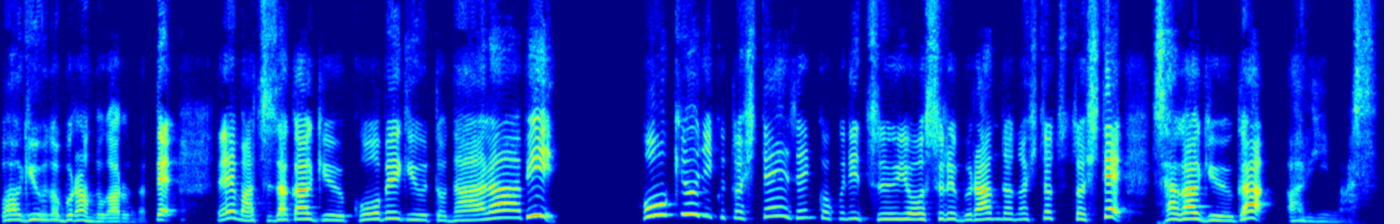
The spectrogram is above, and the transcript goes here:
和牛のブランドがあるんだって。ね、松坂牛、神戸牛と並び、高級肉として全国に通用するブランドの一つとして佐賀牛があります。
